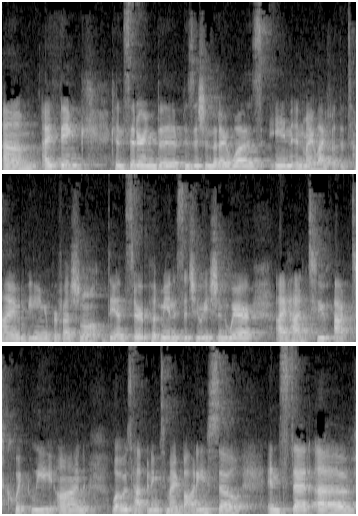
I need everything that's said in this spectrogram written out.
Um, I think considering the position that I was in in my life at the time, being a professional dancer put me in a situation where I had to act quickly on what was happening to my body. So instead of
